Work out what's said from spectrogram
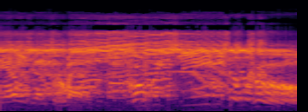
Sam Gentleman, who redeemed the crew.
